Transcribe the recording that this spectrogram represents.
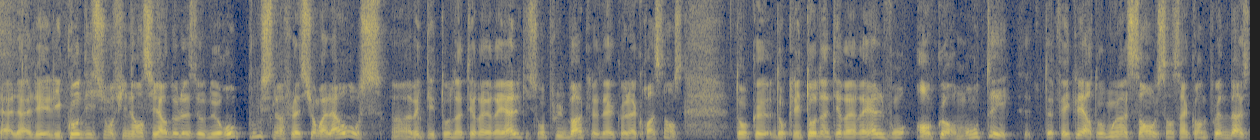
les, conditions financières de la zone euro poussent l'inflation à la hausse, hein, avec des taux d'intérêt réels qui sont plus bas que la croissance. Donc, euh, donc les taux d'intérêt réels vont encore monter, c'est tout à fait clair, d'au moins 100 ou 150 points de base.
